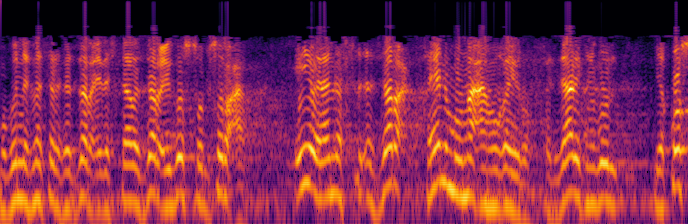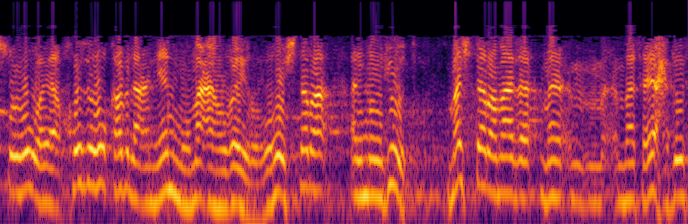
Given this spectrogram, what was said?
مو قلنا في مسألة الزرع. إذا اشترى الزرع يقصه بسرعة. أيوه لأن الزرع سينمو معه غيره. فلذلك نقول يقصه ويأخذه قبل أن ينمو معه غيره. وهو اشترى الموجود. ما اشترى ماذا ما, ما سيحدث.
